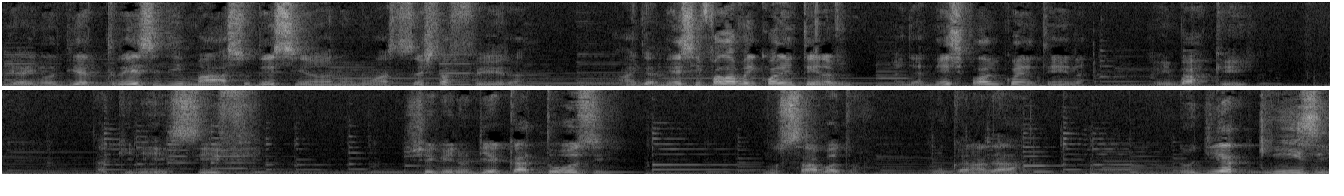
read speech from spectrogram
E aí no dia 13 de março desse ano, numa sexta-feira, ainda nem se falava em quarentena, viu? Ainda nem se falava em quarentena, eu embarquei aqui de Recife. Cheguei no dia 14, no sábado, no Canadá. No dia 15,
